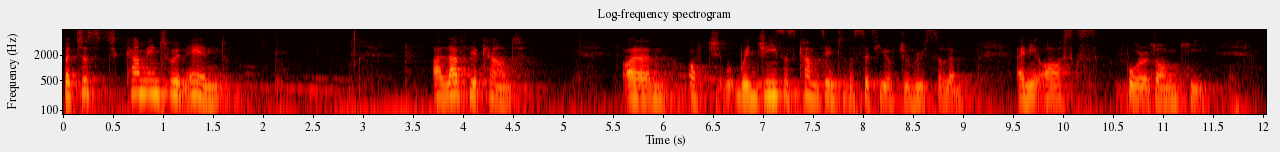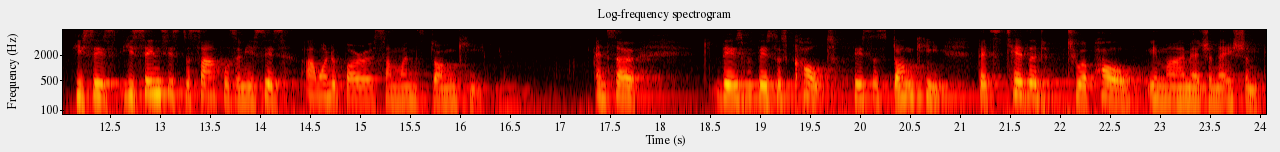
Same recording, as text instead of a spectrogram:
But just to come into an end, I love the account um, of when Jesus comes into the city of Jerusalem and he asks for a donkey. He says, he sends his disciples and he says, I want to borrow someone's donkey. And so there's, there's this colt, there's this donkey that's tethered to a pole in my imagination.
